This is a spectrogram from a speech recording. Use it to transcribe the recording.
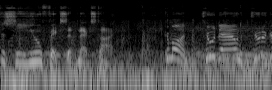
To see you fix it next time. Come on, two down, two to go.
